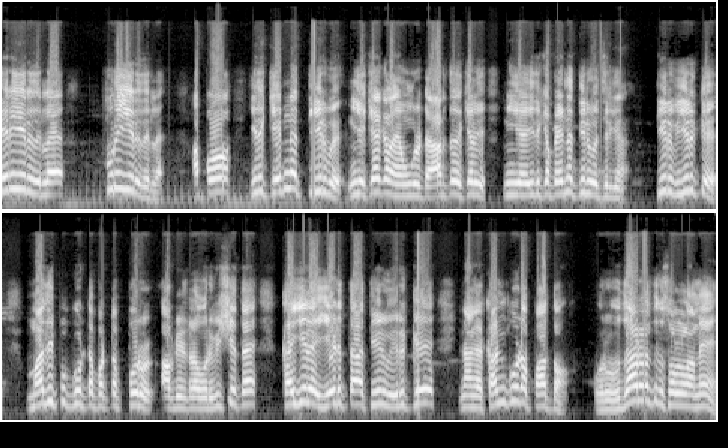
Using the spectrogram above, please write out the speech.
தெரியறது இல்ல அப்போது இதுக்கு என்ன தீர்வு? நீங்கள் கேட்கலாம் உங்கள்கிட்ட அடுத்த கேள்வி. நீங்கள் இதுக்கு அப்போ என்ன தீர்வு வச்சுருக்கீங்க? தீர்வு இருக்கு. மதிப்பு கூட்டப்பட்ட பொருள் அப்படின்ற ஒரு விஷயத்த கையில எடுத்தா தீர்வு இருக்கு. நாங்க கண்கூட பார்த்தோம். ஒரு உதாரணத்துக்கு சொல்லலாமே.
